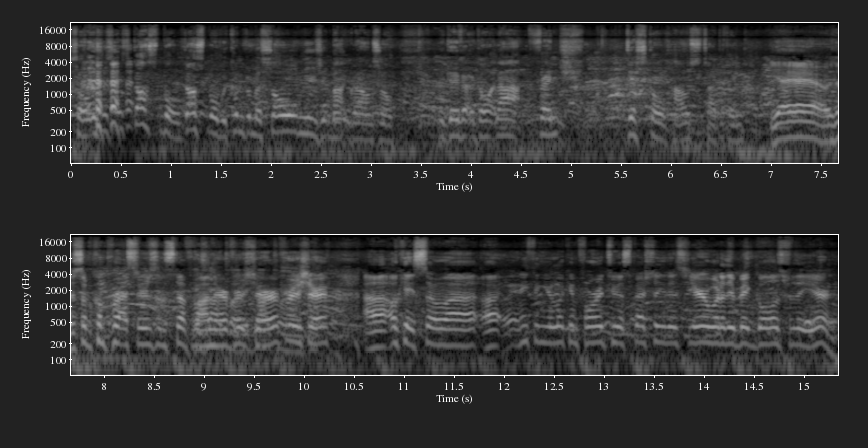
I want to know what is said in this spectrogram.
So it was just, it's gospel, gospel. We come from a soul music background, so we gave it a go at that. French disco house type of thing. Yeah, yeah, yeah. There's some compressors and stuff on there for Exactly, sure, exactly. for sure. Uh, okay, so uh, uh, anything you're looking forward to, especially this year? What are your big goals for the year?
